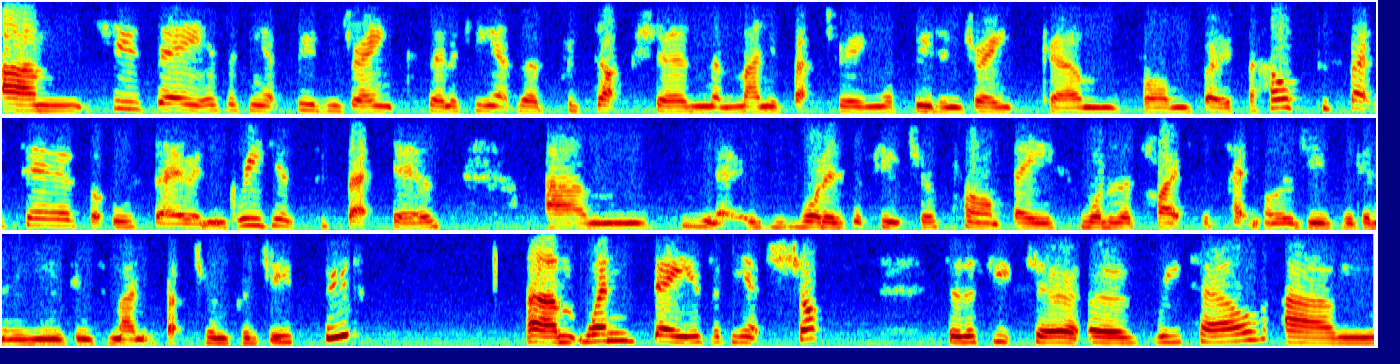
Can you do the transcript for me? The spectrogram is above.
Um, Tuesday is looking at food and drink, so looking at the production and manufacturing of food and drink um, from both a health perspective, but also an ingredients perspective. Um, you know, what is the future of plant-based? What are the types of technologies we're going to be using to manufacture and produce food? Um, Wednesday is looking at shops. So the future of retail um,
